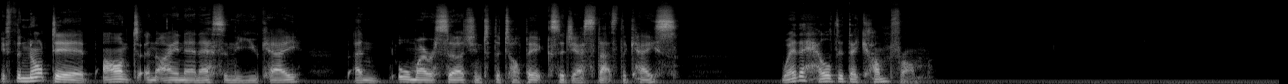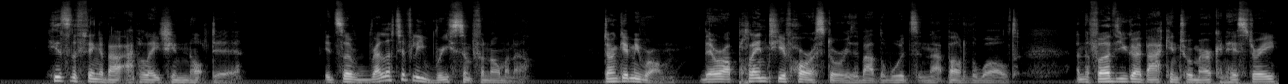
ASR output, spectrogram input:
If the not deer aren't an INNS in the UK, and all my research into the topic suggests that's the case, where the hell did they come from? Here's the thing about Appalachian not deer it's a relatively recent phenomena. Don't get me wrong, there are plenty of horror stories about the woods in that part of the world, and the further you go back into American history,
